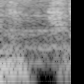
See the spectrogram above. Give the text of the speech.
Yes.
